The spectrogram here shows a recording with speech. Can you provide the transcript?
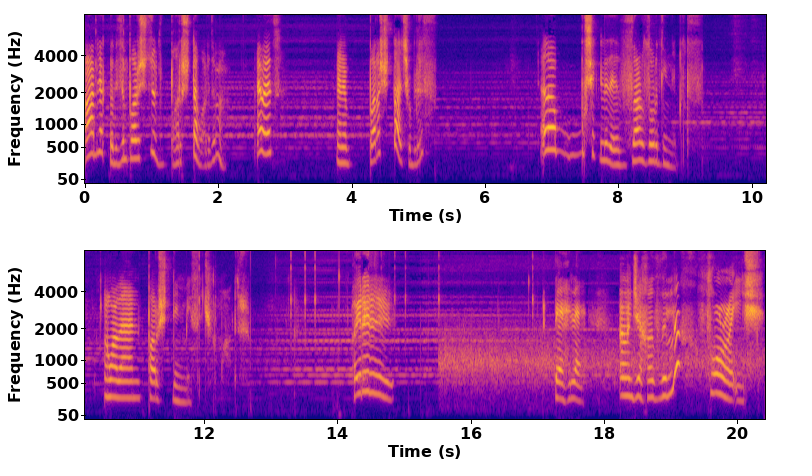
Aa bir dakika bizim paraşüt, paraşüt de var değil mi? Evet. Yani paraşüt de açabiliriz. Ya da bu şekilde de zar zor dinleyebiliriz. Ama ben paraşüt dinlemeyi seçiyorum vardır. Hayır hayır hayır. Behle. Önce hazırlık sonra iş.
